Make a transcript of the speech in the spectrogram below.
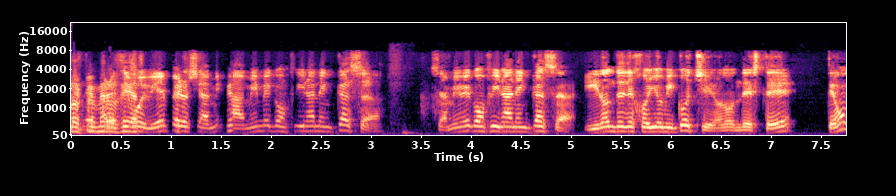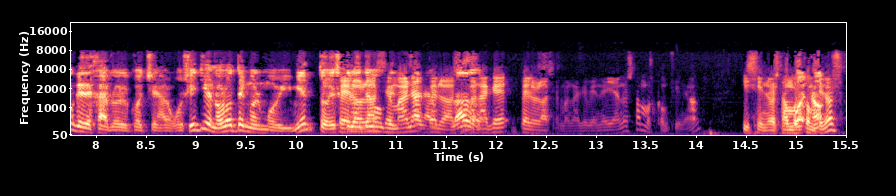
los me primeros días. muy bien, pero si a mí, a mí me confinan en casa, si a mí me confinan en casa y dónde dejo yo mi coche o donde esté, tengo que dejarlo el coche en algún sitio, no lo tengo en movimiento, es que pero lo la tengo que semana, dejar pero la semana que, pero la semana que viene ya no estamos confinados. Y si no estamos Bueno, confinados,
